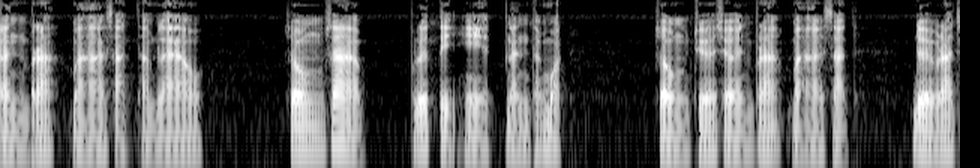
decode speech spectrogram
อันพระมหาสัตว์ทำแล้ว ทรงทราบ พฤติเหตุนั้นทั้งหมด ทรงเชื้อเชิญพระมหาสัตว์ด้วยราช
